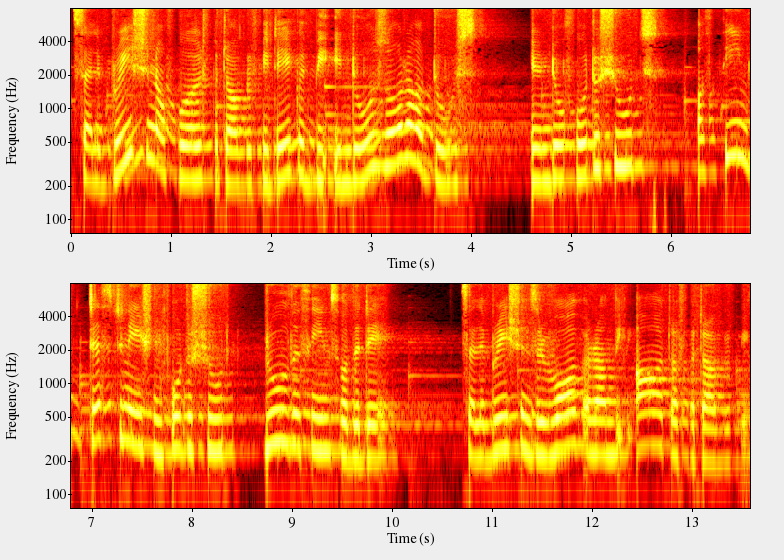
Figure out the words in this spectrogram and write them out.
Celebration of World Photography Day could be indoors or outdoors. Indoor photo shoots or themed destination photo shoot rule the themes for the day. Celebrations revolve around the art of photography.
